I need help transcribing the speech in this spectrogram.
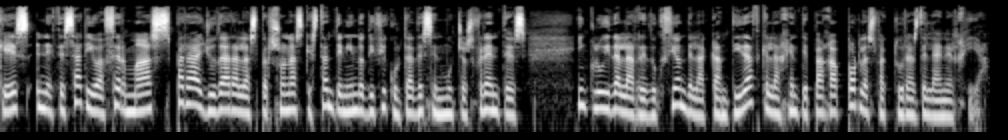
que es necesario hacer más para ayudar a las personas que están teniendo dificultades en muchos frentes, incluida la reducción de la cantidad que la gente paga por las facturas de la energía.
